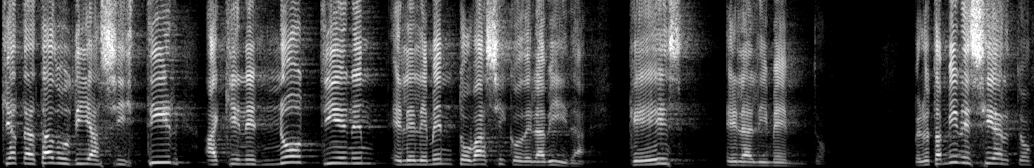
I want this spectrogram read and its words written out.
que ha tratado de asistir a quienes no tienen el elemento básico de la vida, que es el alimento. Pero también es cierto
